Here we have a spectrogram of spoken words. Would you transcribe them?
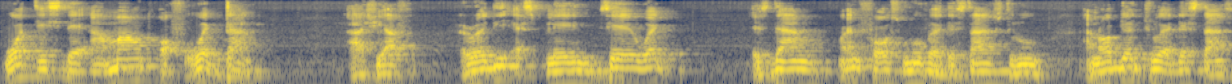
What is the amount of work done? As we have already explained, say work is done when force move a distance through an object through a distance.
